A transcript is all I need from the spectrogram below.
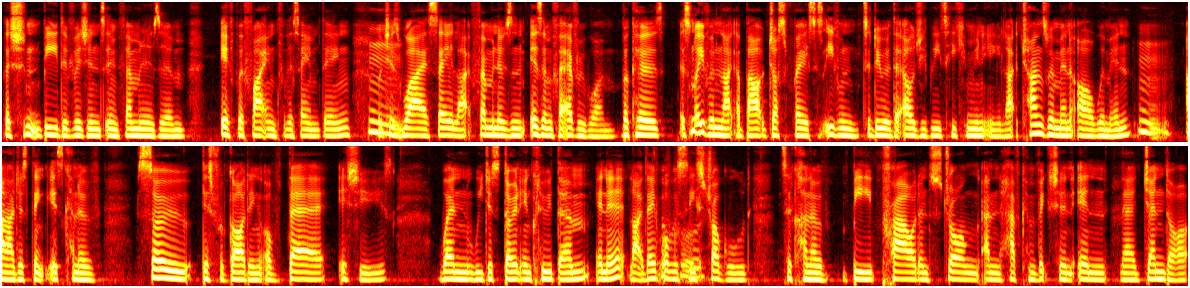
There shouldn't be divisions in feminism if we're fighting for the same thing, which is Mm. why I say like feminism isn't for everyone because it's not even like about just race. It's even to do with the LGBT community. Like trans women are women, Mm. and I just think it's kind of so disregarding of their issues when we just don't include them in it. Like they've Of obviously course. struggled to kind of be proud and strong and have conviction in their gender,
